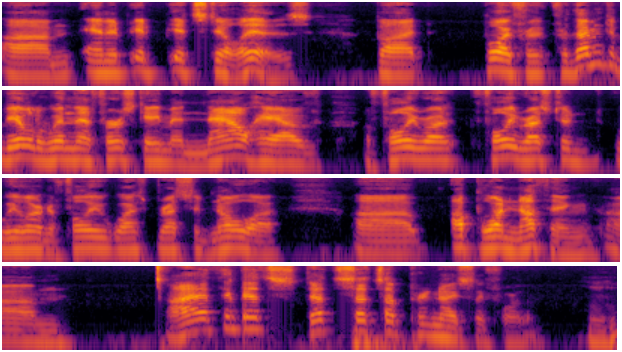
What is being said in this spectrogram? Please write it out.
um, and it, it, it, still is. But boy, for, for them to be able to win that first game and now have a fully fully rested Wheeler and a fully rested Nola uh, up one nothing. Um, I think that's that sets up pretty nicely for them. Mm-hmm.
